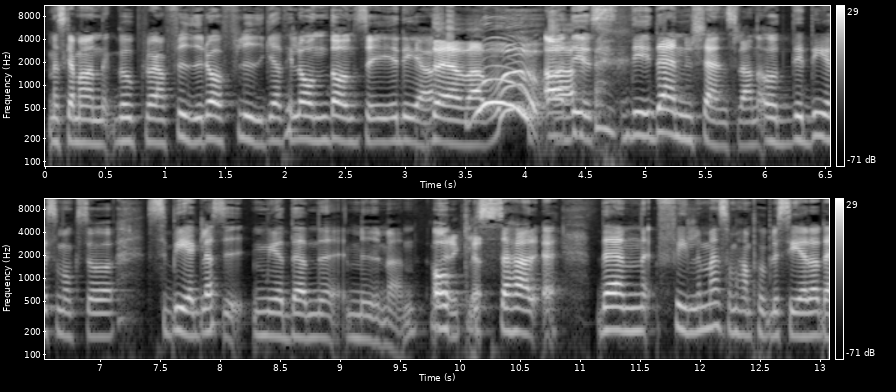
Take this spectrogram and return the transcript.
Men ska man gå upp klockan fyra och flyga till London så är det... Det var woo! Ja, det är, det är den känslan och det är det som också speglas i med den memen. Verkligen. Och så här, den filmen som han publicerade,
